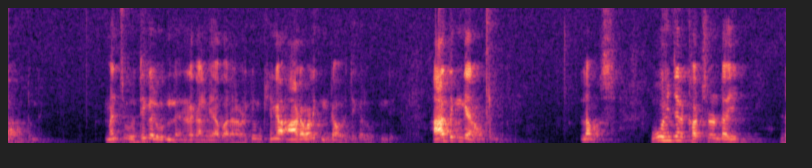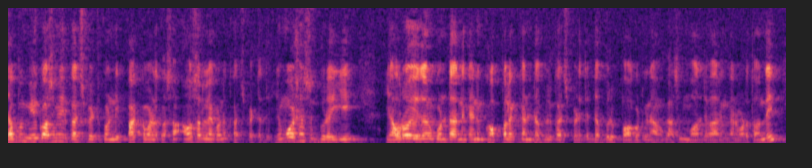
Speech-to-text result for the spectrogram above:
బాగుంటుంది. మంచి వృద్ధి కలుగుతుంది అన్ని రకాల వ్యాపారాల వాళ్ళకి. ముఖ్యంగా ఆడవాళ్ళకి ఇంకా వృద్ధి కలుగుతుంది. ఆర్థికంగా ఎలా ఉంటుంది. లవర్స్. ఊహించని ఖర్చులు ఉంటాయి. డబ్బు మీకోసం మీరు ఖర్చు పెట్టుకోండి. పక్క వాళ్ళ కోసం అవసరం లేకుండా ఖర్చు పెట్టద్దు. ఎమోషన్స్కి గురయ్యి ఎవరో ఏదో అనుకుంటారని కానీ గొప్పలకు కానీ డబ్బులు ఖర్చు పెడితే డబ్బులు పోగొట్టుకునే అవకాశం మొదటి వారం కనబడుతోంది.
